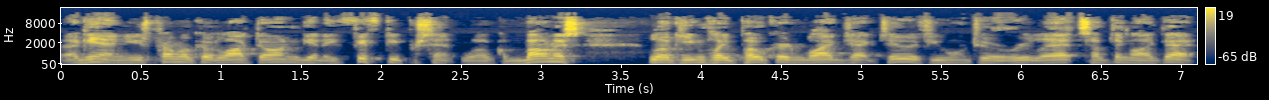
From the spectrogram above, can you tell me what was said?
Again, use promo code locked on, get a 50% welcome bonus. Look, you can play poker and blackjack too if you want to, or roulette, something like that.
